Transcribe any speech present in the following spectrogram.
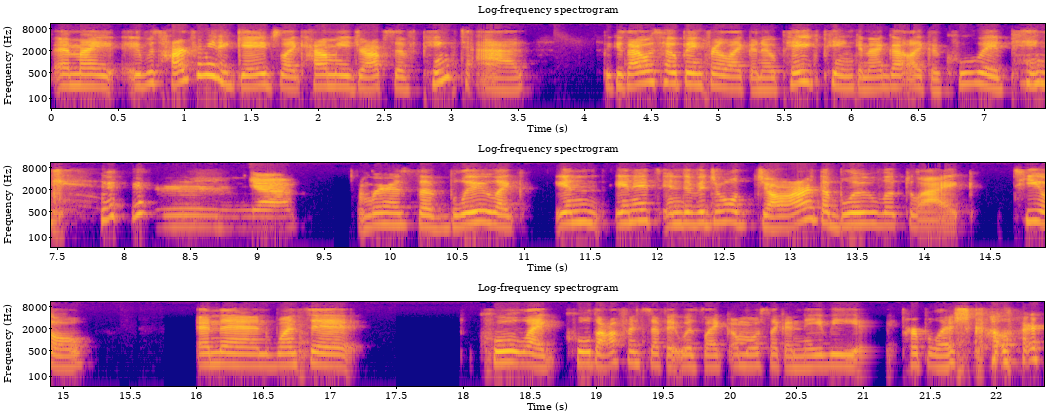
and my it was hard for me to gauge like how many drops of pink to add because I was hoping for like an opaque pink and I got like a Kool-Aid pink. mm, yeah. Whereas the blue like in in its individual jar, the blue looked like teal, and then once it cool like cooled off and stuff, it was like almost like a navy purplish color.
